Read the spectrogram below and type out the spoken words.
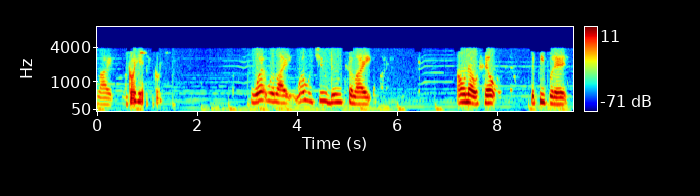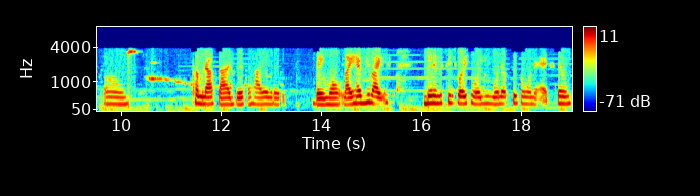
like Go ahead. what would like what would you do to like I don't know help the people that um coming outside dressing however they they want like have you like been in a situation where you went up to someone and asked them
